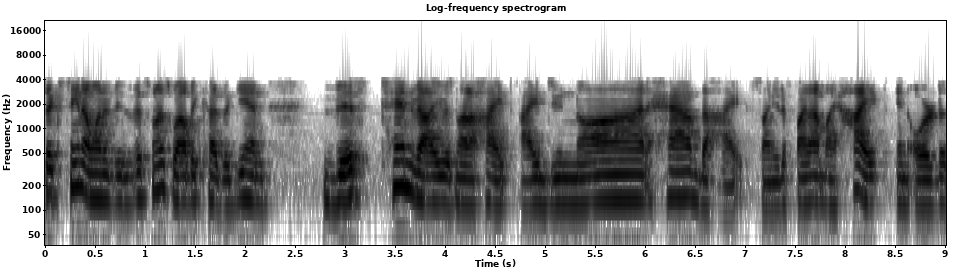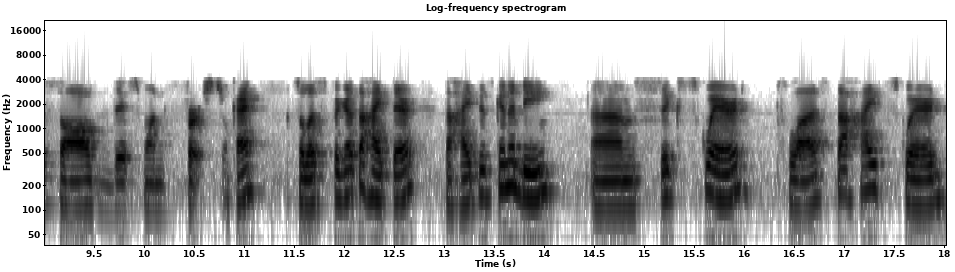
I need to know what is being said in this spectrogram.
16, I want to do this one as well because, again, this 10 value is not a height. I do not have the height, so I need to find out my height in order to solve this one first, okay? So let's figure out the height there. The height is going to be um, 6 squared plus the height squared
